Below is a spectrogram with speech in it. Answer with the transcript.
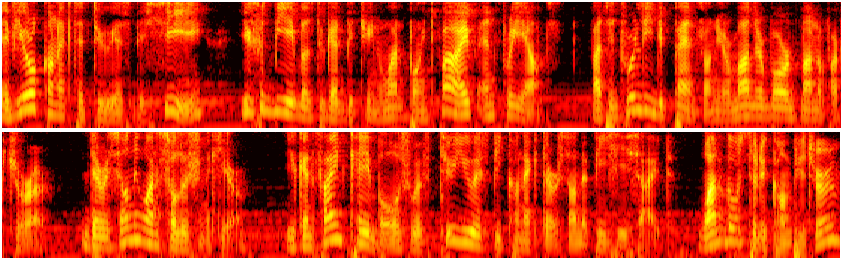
If you're connected to USB-C, you should be able to get between 1.5 and 3 amps, but it really depends on your motherboard manufacturer. There is only one solution here. You can find cables with two USB connectors on the PC side. One goes to the computer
